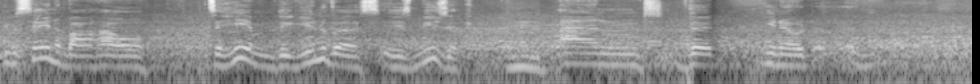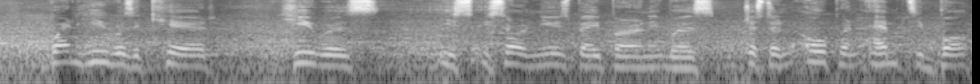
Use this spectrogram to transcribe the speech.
he was saying about how to him the universe is music, and that you know when he was a kid, he was he, he saw a newspaper and it was just an open, empty book,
